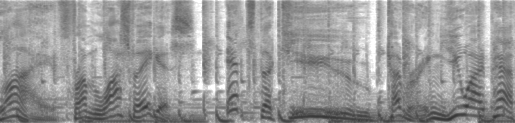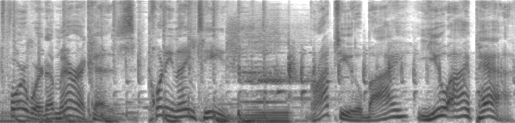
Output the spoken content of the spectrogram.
Live from Las Vegas, it's theCUBE, covering UiPath Forward Americas 2019. Brought to you by UiPath.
